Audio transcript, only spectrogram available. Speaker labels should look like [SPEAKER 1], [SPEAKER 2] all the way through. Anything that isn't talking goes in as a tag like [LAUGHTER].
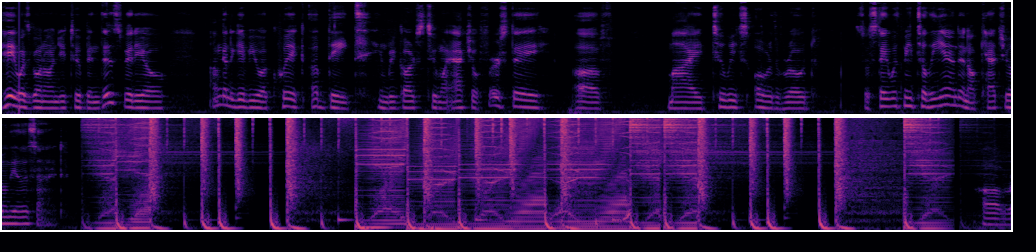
[SPEAKER 1] Hey, what's going on YouTube? In this video, I'm going to give you a quick update in regards to my actual first day of my two weeks over the road. So stay with me till the end and I'll catch you on the other side.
